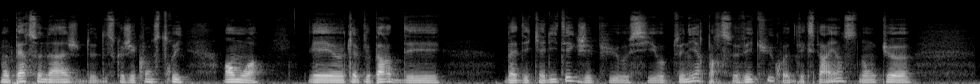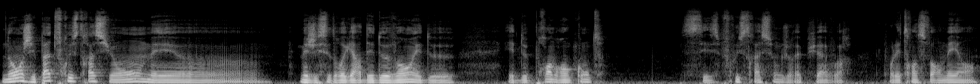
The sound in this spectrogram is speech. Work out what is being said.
mon personnage, de, ce que j'ai construit en moi, et euh, quelque part des, bah, des qualités que j'ai pu aussi obtenir par ce vécu, quoi, de l'expérience. Donc non, j'ai pas de frustration, mais mais j'essaie de regarder devant et de, et de prendre en compte ces frustrations que j'aurais pu avoir pour les transformer en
